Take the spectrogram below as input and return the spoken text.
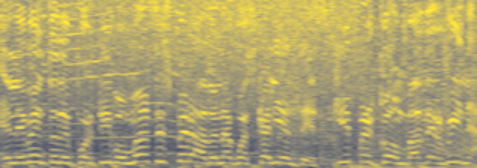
El evento deportivo más esperado en Aguascalientes, Keeper Combat de Rina.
